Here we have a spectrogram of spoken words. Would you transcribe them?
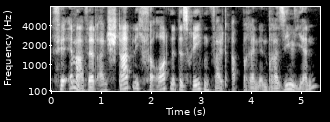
für immer wird ein staatlich verordnetes Regenwaldabbrennen in Brasilien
